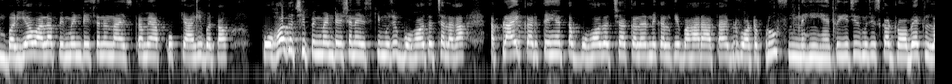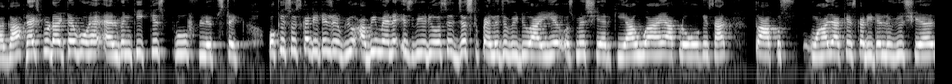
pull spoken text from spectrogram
बढ़िया वाला पिगमेंटेशन है ना, इसका मैं आपको क्या ही बताऊँ। बहुत अच्छी पिगमेंटेशन है, इसकी मुझे बहुत अच्छा लगा। अप्लाई करते हैं, तब बहुत अच्छा कलर निकल के बाहर आता है बट वाटर प्रूफ नहीं है। तो ये चीज़ मुझे इसका ड्रॉबैक लगा। नेक्स्ट प्रोडक्ट है, वो है एल्विन की किस प्रूफ लिपस्टिक ओके सो इसका डिटेल रिव्यू अभी मैंने इस वीडियो से जस्ट पहले जो वीडियो आई है, उसमें शेयर किया हुआ है आप लोगों के साथ। तो आप उस, वहाँ जाके इसका डिटेल रिव्यू शेयर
